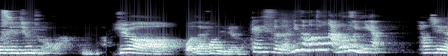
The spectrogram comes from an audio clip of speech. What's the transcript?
都听清楚了吧？需要我再放一遍吗？该死的，你怎么走哪都录音？唐心，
